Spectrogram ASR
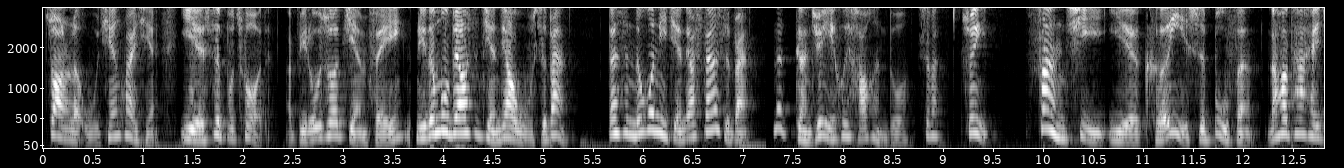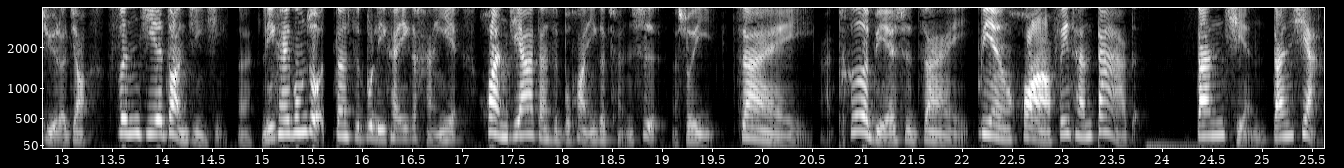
赚了五千块钱，也是不错的啊。比如说减肥，你的目标是减掉五十磅，但是如果你减掉三十磅，那感觉也会好很多，是吧？所以。放弃也可以是部分，然后他还举了叫分阶段进行啊，离开工作，但是不离开一个行业，换家，但是不换一个城市，所以在啊，特别是在变化非常大的当前当下，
